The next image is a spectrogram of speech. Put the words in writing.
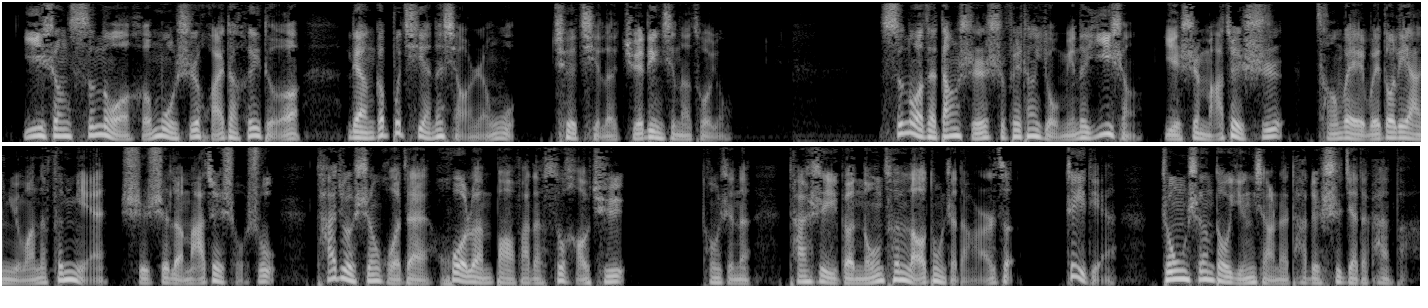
——医生斯诺和牧师怀特黑德，两个不起眼的小人物，却起了决定性的作用。斯诺在当时是非常有名的医生，也是麻醉师，曾为维多利亚女王的分娩实施了麻醉手术。他就生活在霍乱爆发的苏豪区，同时呢，他是一个农村劳动者的儿子，这一点终生都影响着他对世界的看法。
